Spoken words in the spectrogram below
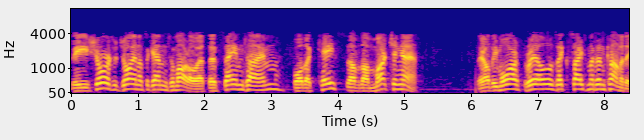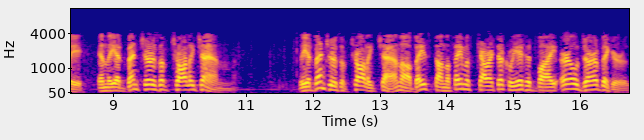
Be sure to join us again tomorrow at the same time for the case of the marching ant. There'll be more thrills, excitement, and comedy in the adventures of Charlie Chan. The adventures of Charlie Chan are based on the famous character created by Earl Derr Biggers.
